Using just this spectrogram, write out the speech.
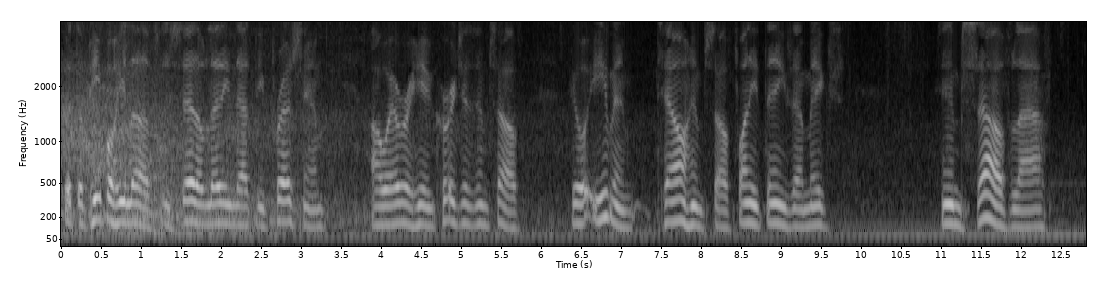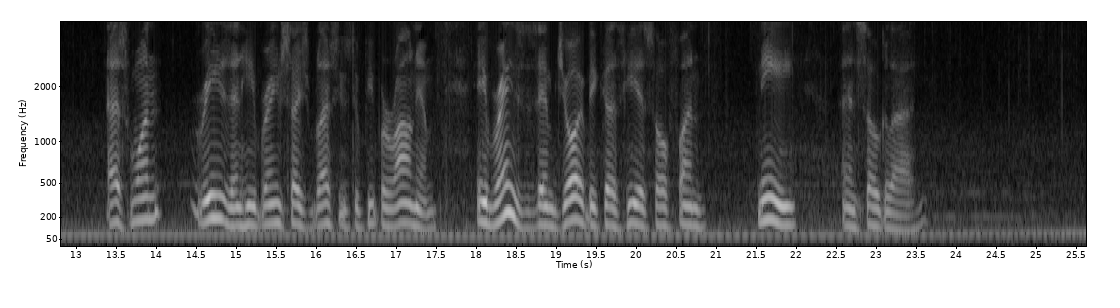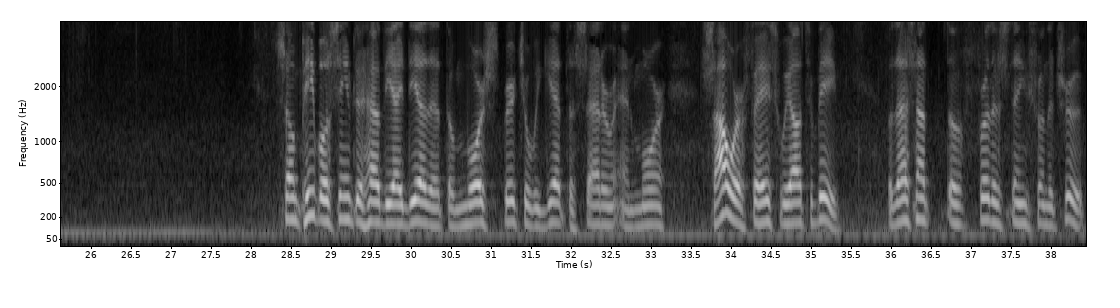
with the people he loves instead of letting that depress him. However, he encourages himself. He'll even tell himself funny things that makes himself laugh. That's one reason he brings such blessings to people around him. He brings them joy because he is so funny and so glad. Some people seem to have the idea that the more spiritual we get, the sadder and more sour face we ought to be. But that's not the furthest things from the truth.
